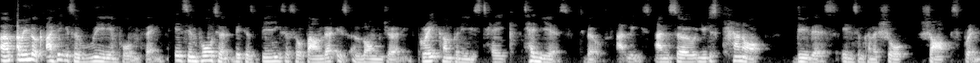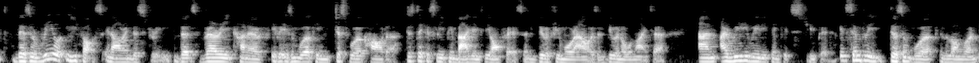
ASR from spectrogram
Um, I mean, look, I think it's a really important thing. It's important because being a successful founder is a long journey. Great companies take 10 years to build at least. And so you just cannot do this in some kind of short sharp sprint. There's a real ethos in our industry that's very kind of, if it isn't working, just work harder. Just take a sleeping bag into the office and do a few more hours and do an all nighter. And I really, really think it's stupid. It simply doesn't work in the long run.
